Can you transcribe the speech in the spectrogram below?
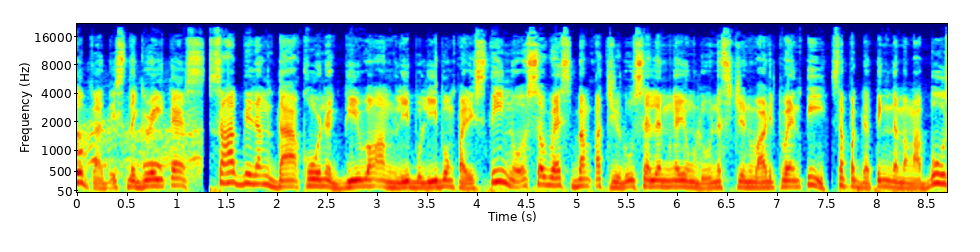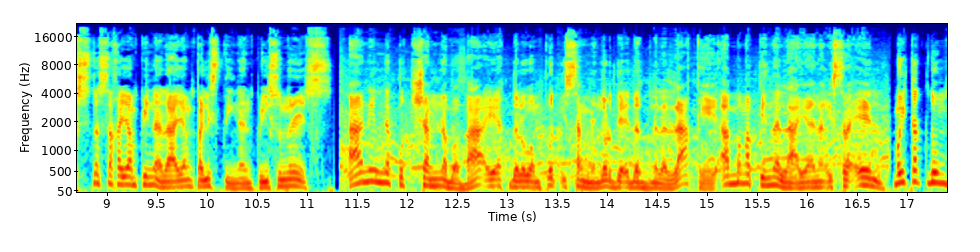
o God is the greatest. Sa kabilang dako, nagdiwang ang libu-libong Palestino sa West Bank at Jerusalem ngayong lunes January 20 sa pagdating ng mga bus na sakayang pinalayang Palestinian prisoners. Anim na putsyam na babae at 21 menor de edad na lalaki ang mga pinalaya ng Israel. May 30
